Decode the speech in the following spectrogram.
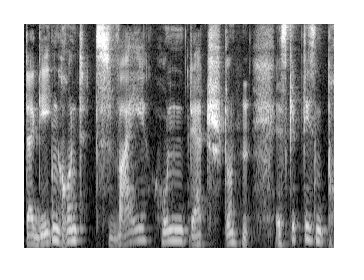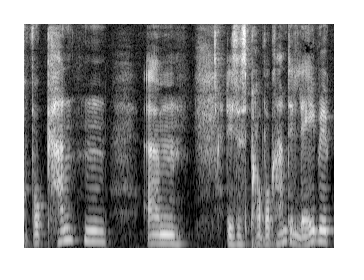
Dagegen rund 200 Stunden. Es gibt diesen provokanten ähm, dieses provokante Label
